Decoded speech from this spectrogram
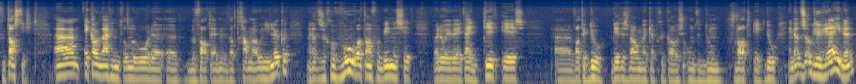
fantastisch. Uh, ik kan het eigenlijk niet onder woorden uh, bevatten en dat gaat me ook niet lukken. Maar dat is een gevoel wat dan van binnen zit, waardoor je weet, hey, dit is uh, wat ik doe. Dit is waarom ik heb gekozen om te doen wat ik doe. En dat is ook de reden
